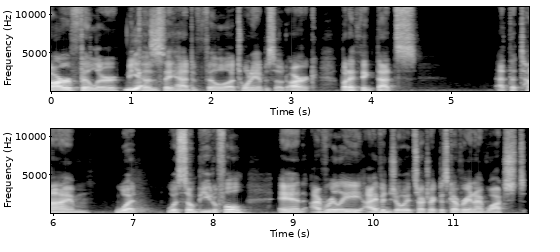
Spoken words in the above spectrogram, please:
are filler because Yes. they had to fill a 20 episode arc. But I think that's at the time what was so beautiful. And I've really I've enjoyed Star Trek Discovery and I've watched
